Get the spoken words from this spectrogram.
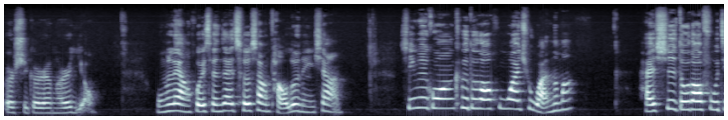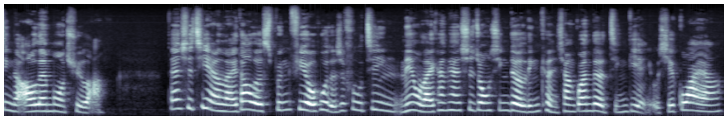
二十个人而已哦。我们俩回程在车上讨论了一下，是因为观光客都到户外去玩了吗？还是都到附近的 Outlet Mall 去了，但是既然来到了 Springfield 或者是附近，没有来看看市中心的林肯相关的景点，有些怪啊。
